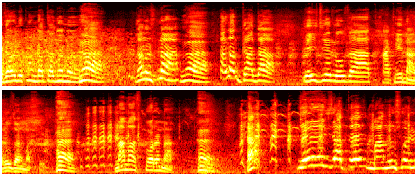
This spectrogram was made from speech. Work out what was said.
এটা হইল কোনটা তা জানো? না। জানিস না? না। আবার গাদা এই যে রোজা থাকে না রোজার মাসে। হ্যাঁ। নামাজ পড়ে না। হ্যাঁ। হ্যাঁ? এই জাতের মানুষ হইল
